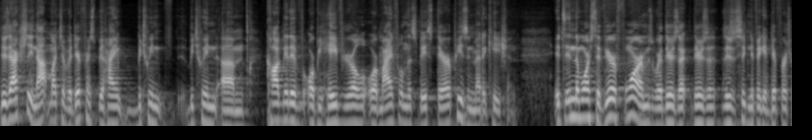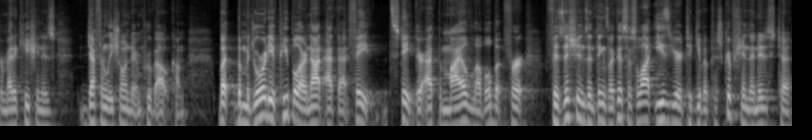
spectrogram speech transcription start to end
there's actually not much of a difference behind, between, between um, cognitive or behavioral or mindfulness based therapies and medication. It's in the more severe forms where there's a, there's, a, there's a significant difference where medication is definitely shown to improve outcome. But the majority of people are not at that state. They're at the mild level. But for physicians and things like this, it's a lot easier to give a prescription than it is to,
